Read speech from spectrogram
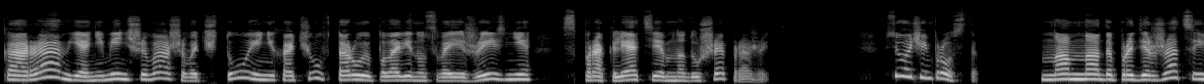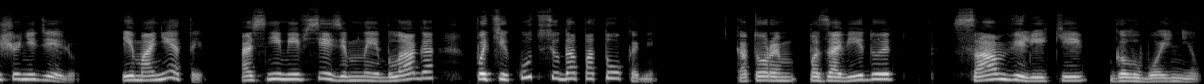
Коран я не меньше вашего чту и не хочу вторую половину своей жизни с проклятием на душе прожить. Все очень просто. Нам надо продержаться еще неделю, и монеты, а с ними и все земные блага, потекут сюда потоками, которым позавидует сам великий Голубой Нил.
